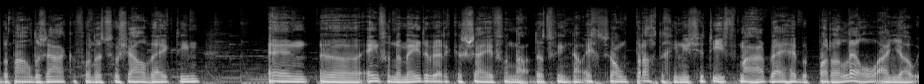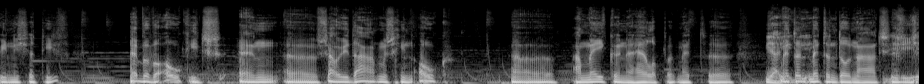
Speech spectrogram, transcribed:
bepaalde zaken van het Sociaal Wijkteam. En eh, een van de medewerkers zei van... nou, dat vind ik nou echt zo'n prachtig initiatief... maar wij hebben parallel aan jouw initiatief... hebben we ook iets. En eh, zou je daar misschien ook eh, aan mee kunnen helpen met, Ja, met, een, met een donatie? Dus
